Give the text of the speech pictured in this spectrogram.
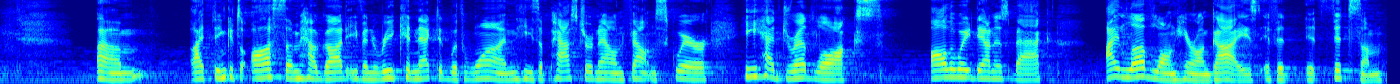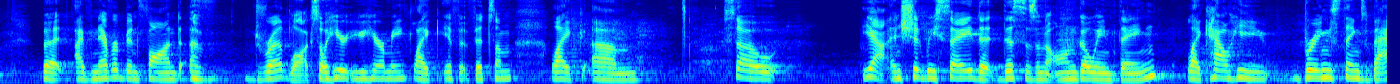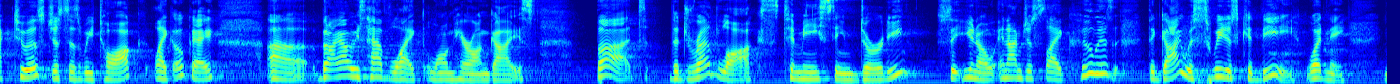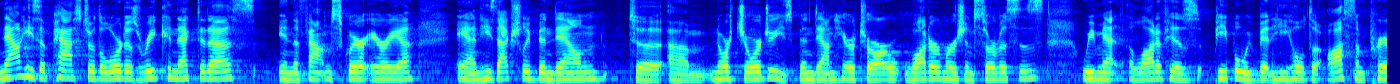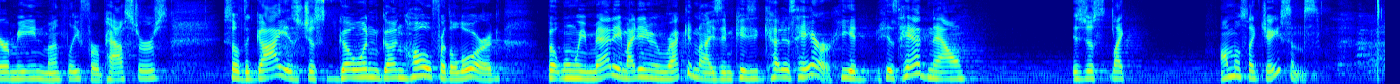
Um, I think it's awesome how God even reconnected with one. He's a pastor now in Fountain Square. He had dreadlocks all the way down his back. I love long hair on guys if it, it fits them but I've never been fond of dreadlocks. So here, you hear me? Like if it fits them, like um, so. Yeah, and should we say that this is an ongoing thing, like how he brings things back to us just as we talk? Like okay, uh, but I always have liked long hair on guys, but the dreadlocks to me seem dirty. So, you know, and I'm just like, who is it? the guy was sweet as could be, wasn't he? Now he's a pastor. The Lord has reconnected us in the Fountain Square area, and he's actually been down to um, North Georgia. He's been down here to our water immersion services. We met a lot of his people. We've been. He holds an awesome prayer meeting monthly for pastors. So the guy is just going gung ho for the Lord. But when we met him, I didn't even recognize him because he cut his hair. He had his head now is just like almost like Jason's.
